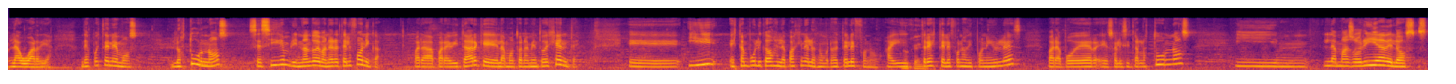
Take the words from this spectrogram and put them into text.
la guardia. Después tenemos los turnos, se siguen brindando de manera telefónica para, para evitar que el amontonamiento de gente. Eh, y están publicados en la página los números de teléfono. Hay tres teléfonos disponibles para poder eh, solicitar los turnos. Y mm, la mayoría de los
